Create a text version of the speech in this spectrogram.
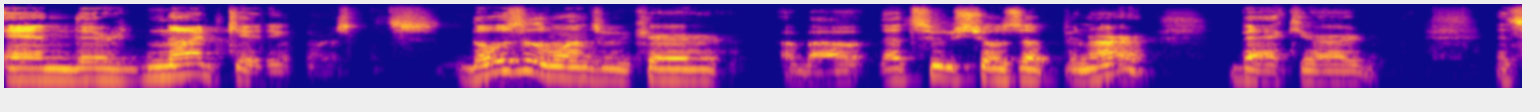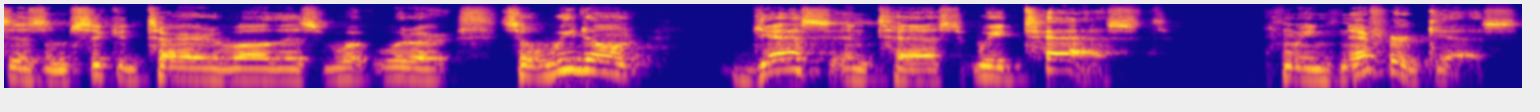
And they're not getting results. Those are the ones we care about. That's who shows up in our backyard and says, "I'm sick and tired of all this." What what are so we don't guess and test. We test. We never guess.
